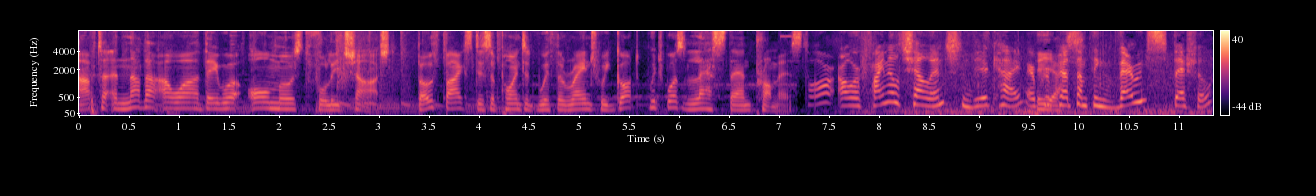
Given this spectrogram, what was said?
After another hour, they were almost fully charged. Both bikes disappointed with the range we got, which was less than promised. For our final challenge, dear Kai, I prepared Yes. something very special,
